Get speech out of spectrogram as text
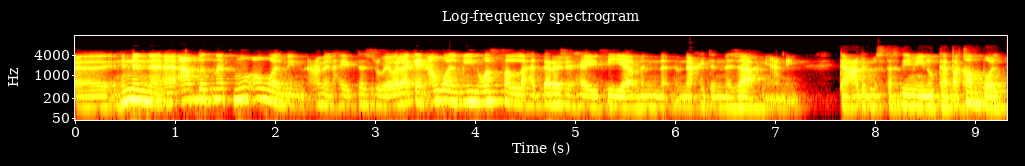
آه، هن App.net مو أول مين عمل هاي التجربة ولكن أول مين وصل لهالدرجة هاي فيها من ناحية النجاح يعني كعدد مستخدمين وكتقبل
